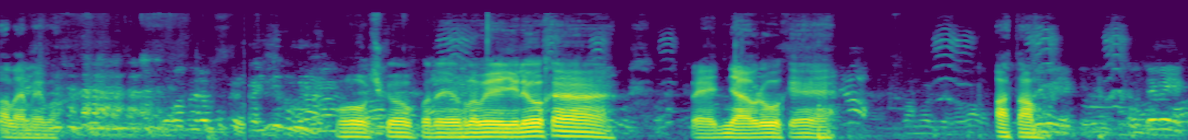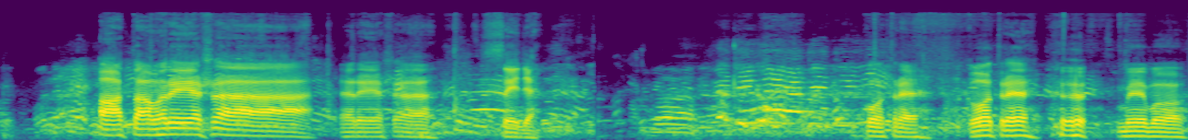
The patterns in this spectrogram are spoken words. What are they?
Але мимо. Вовчко подає в голови Єлюха. Підняв руки. А там. А там Гриша. Гриша сидя. Котре. Котре. Мимо.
